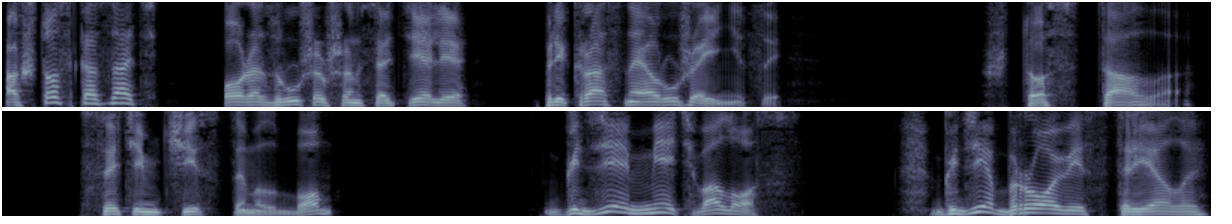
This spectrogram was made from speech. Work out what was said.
А что сказать о разрушившемся теле прекрасной оружейницы? Что стало с этим чистым лбом? Где медь волос? Где брови стрелы?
